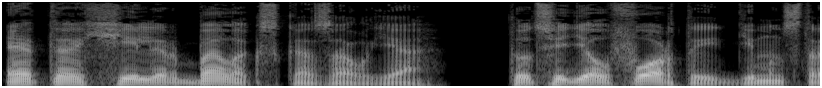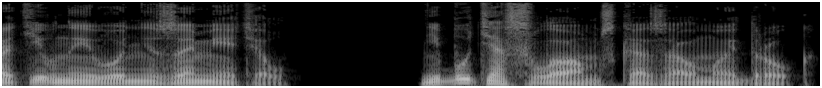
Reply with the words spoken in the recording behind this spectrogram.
«Это Хиллер Беллок», — сказал я. Тут сидел Форд и демонстративно его не заметил. «Не будь ослом», — сказал мой друг.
